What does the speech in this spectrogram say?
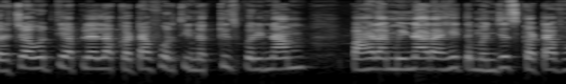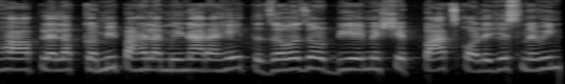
त्याच्यावरती आपल्याला कटाफवरती नक्कीच परिणाम पाहायला मिळणार आहे तर म्हणजेच कटाफ हा आपल्याला कमी पाहायला मिळणार आहे. तर जवळजवळ बी एम एसचे पाच कॉलेजेस नवीन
